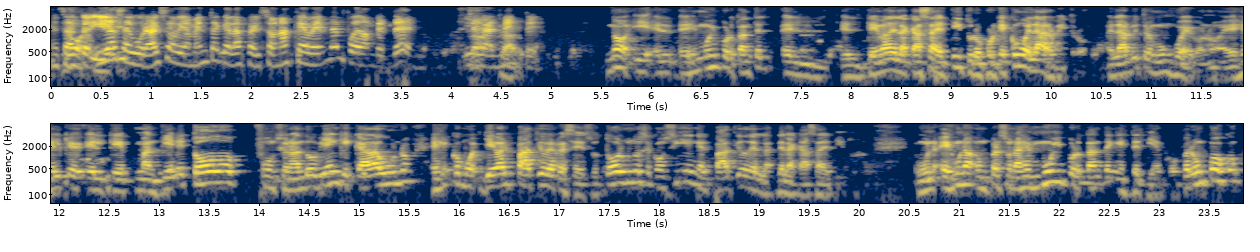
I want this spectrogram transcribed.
Exacto, y, asegurarse obviamente que las personas que venden puedan vender legalmente. No, y es muy importante el, tema de la casa de título, porque es como el árbitro, el árbitro en un juego, ¿no? Es el que, mantiene todo funcionando bien, que cada uno es como lleva el patio de receso. Todo el mundo se consigue en el patio de la, casa de título. es un personaje muy importante en este tiempo. Pero un poco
